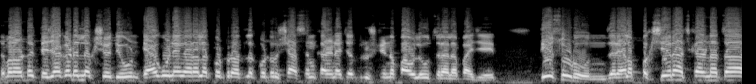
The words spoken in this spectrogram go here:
तर मला वाटतं त्याच्याकडे लक्ष देऊन त्या गुन्हेगाराला कठोरातलं कठोर शासन करण्याच्या दृष्टीनं पावलं उचलायला पाहिजेत. ते सोडून जर याला पक्षीय राजकारणाचा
